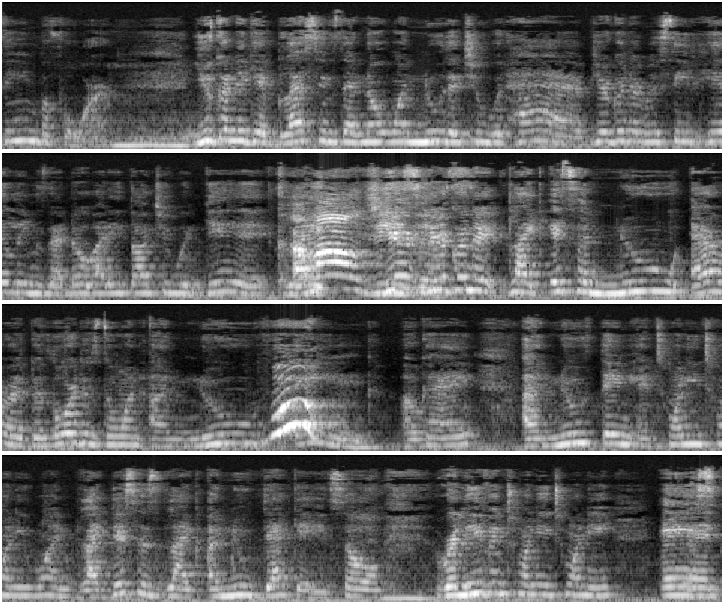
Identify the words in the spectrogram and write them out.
seen before. Mm. You're going to get blessings that no one knew that you would have. You're going to receive healings that nobody thought you would get. Come like, on, Jesus. You're, you're going to, like, it's a new era. The Lord is doing a new Woo! thing, okay? A new thing in 2021. Like, this is like a new decade. So, we're leaving 2020 and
